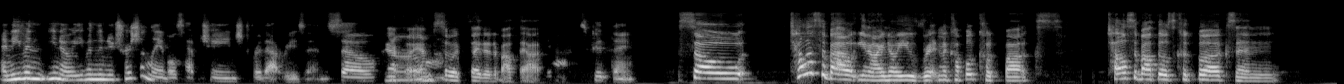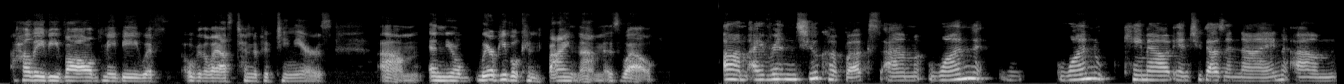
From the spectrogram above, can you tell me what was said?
And even you know even the nutrition labels have changed for that reason. So exactly. i'm so excited about that. Yeah, it's a good thing. So tell us about you know i know you've written a couple of cookbooks. Tell us about those cookbooks and how they've evolved maybe with over the last 10 to 15 years um, and you know where people can find them as well. Um, I've written two cookbooks. Um, one one came out in 2009, um,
